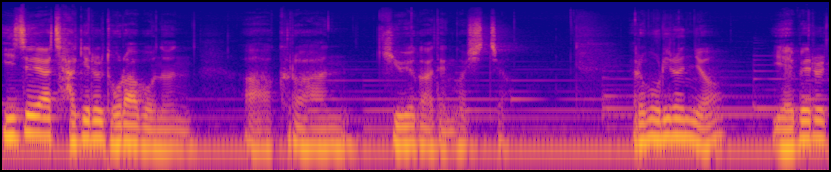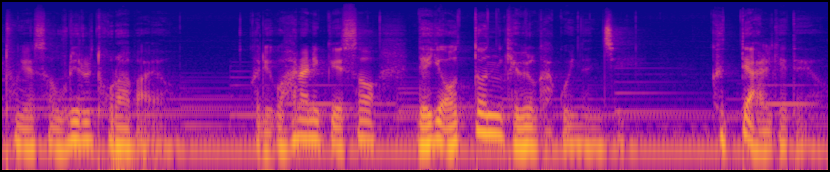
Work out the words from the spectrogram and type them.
이제야 자기를 돌아보는 아, 그러한 기회가 된 것이죠. 여러분 우리는요 예배를 통해서 우리를 돌아봐요. 그리고 하나님께서 내게 어떤 계획을 갖고 있는지 그때 알게 돼요.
